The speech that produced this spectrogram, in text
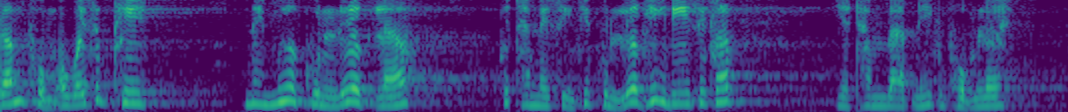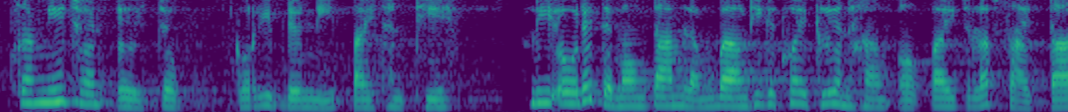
รั้งผมเอาไว้สักที ในเมื่อคุณเลือกแล้ว ก็ทำในสิ่งที่คุณเลือกให้ดีสิครับ อย่าทำแบบนี้กับผมเลย ครั้งนี้ชอนเอ่ยจบ ก็รีบเดินหนีไปทันทีลีโอได้แต่มองตามหลังบางที่ค่อยๆ เคลื่อนห่างออกไปจะรับสายตา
